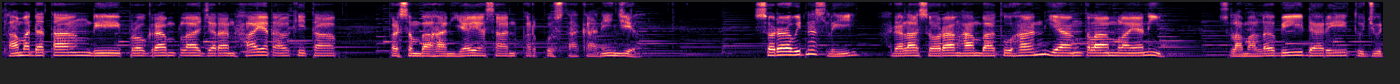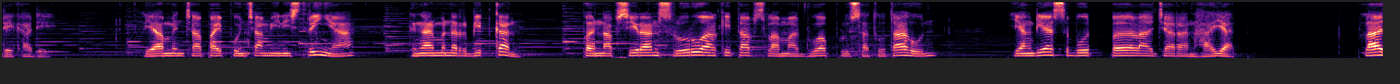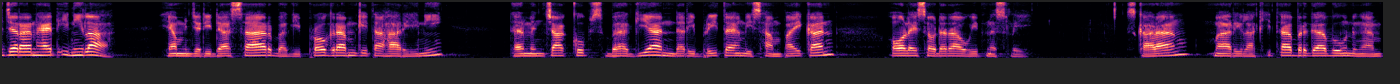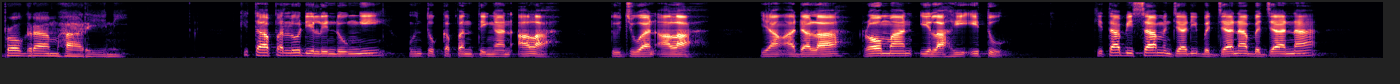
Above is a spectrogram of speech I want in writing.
Selamat datang di program pelajaran Hayat Alkitab persembahan Yayasan Perpustakaan Injil. Saudara Witness Lee adalah seorang hamba Tuhan yang telah melayani selama lebih dari tujuh dekade. Dia mencapai puncak ministrinya dengan menerbitkan penafsiran seluruh Alkitab selama 21 tahun yang dia sebut pelajaran hayat. Pelajaran hayat inilah yang menjadi dasar bagi program kita hari ini dan mencakup sebagian dari berita yang disampaikan oleh saudara Witness Lee. Sekarang, marilah kita bergabung dengan program hari ini. Kita perlu dilindungi untuk kepentingan Allah, tujuan Allah, yang adalah roman ilahi itu. Kita bisa menjadi bejana-bejana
